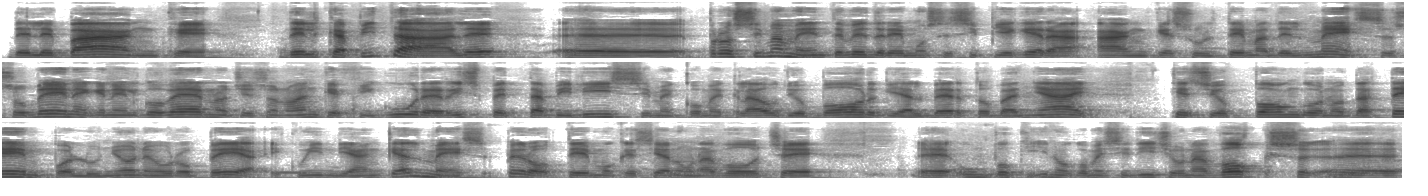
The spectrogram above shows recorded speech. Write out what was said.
delle banche, del capitale. Eh, prossimamente vedremo se si piegherà anche sul tema del MES. So bene che nel governo ci sono anche figure rispettabilissime come Claudio Borghi, Alberto Bagnai, che si oppongono da tempo all'Unione Europea e quindi anche al MES, però temo che siano una voce eh, un pochino, come si dice, una vox eh,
